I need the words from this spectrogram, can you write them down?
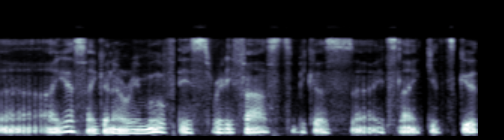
uh, I guess I'm gonna remove this really fast because uh, it's like it's good.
